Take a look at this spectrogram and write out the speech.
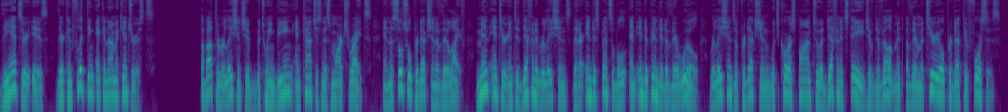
The answer is their conflicting economic interests. About the relationship between being and consciousness, Marx writes, and the social production of their life, men enter into definite relations that are indispensable and independent of their will, relations of production which correspond to a definite stage of development of their material productive forces.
